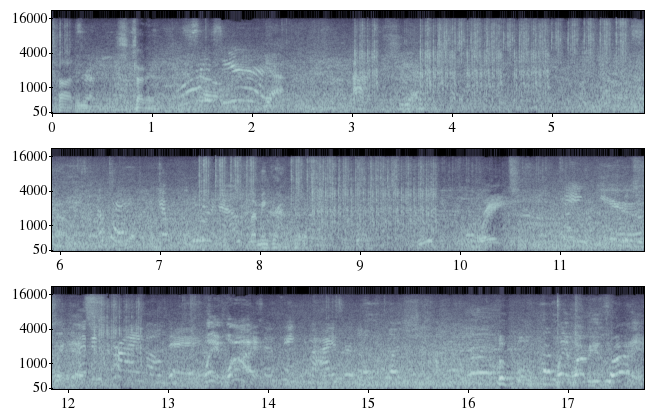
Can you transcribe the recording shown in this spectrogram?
Stodden. Stodden. Oh, it's here. yeah. Um, she Okay. Yep, we can do it now. let me grab it. Great. Thank you. This is like a- I've been crying all day. Wait, why? So thank you. My eyes are a little bloodshot. Wait, why were you crying?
